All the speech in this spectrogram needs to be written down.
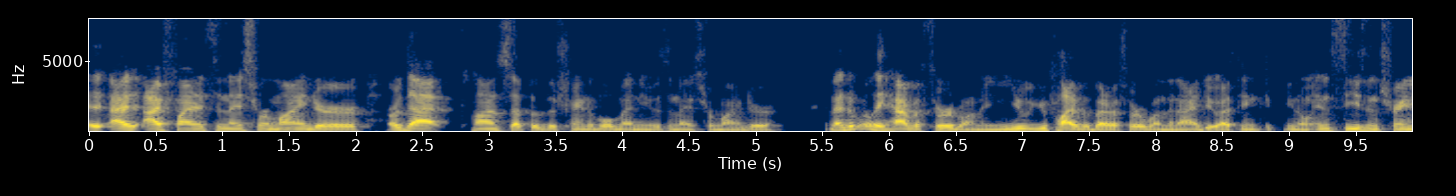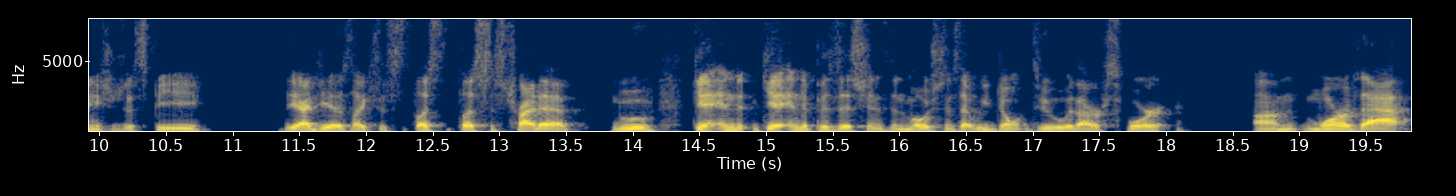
I, I find it's a nice reminder or that concept of the trainable menu is a nice reminder and I don't really have a third one. And you you probably have a better third one than I do. I think you know in season training should just be the idea is like just let's let's just try to move get into get into positions and motions that we don't do with our sport. Um, more of that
